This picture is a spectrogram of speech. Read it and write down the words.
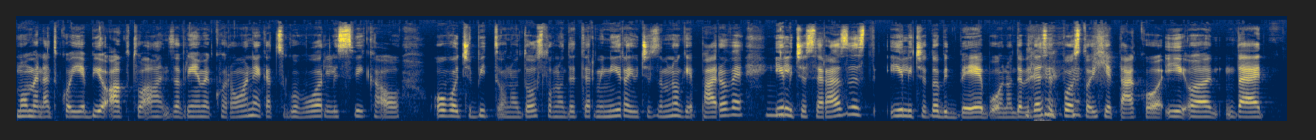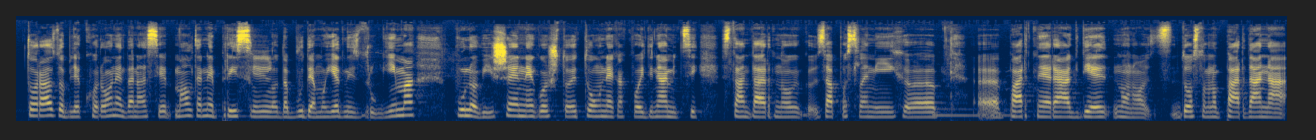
moment koji je bio aktualan za vrijeme korone kad su govorili svi kao ovo će biti ono doslovno determinirajuće za mnoge parove mm. ili će se razvesti ili će dobiti bebu ono 90% ih je tako i da je to razdoblje korone da nas je malte ne prisililo da budemo jedni s drugima puno više nego što je to u nekakvoj dinamici standardnog zaposlenih e, e, partnera gdje ono, doslovno par dana,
